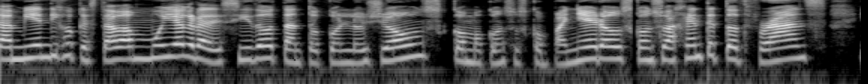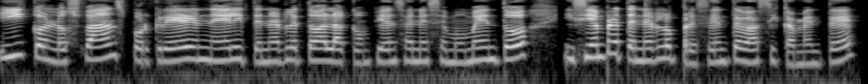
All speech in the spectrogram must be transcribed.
también dijo que estaba muy agradecido tanto con los Jones como con sus compañeros, con su agente Todd France y con los fans por creer en él y tenerle toda la confianza en ese momento y siempre tenerlo presente básicamente.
